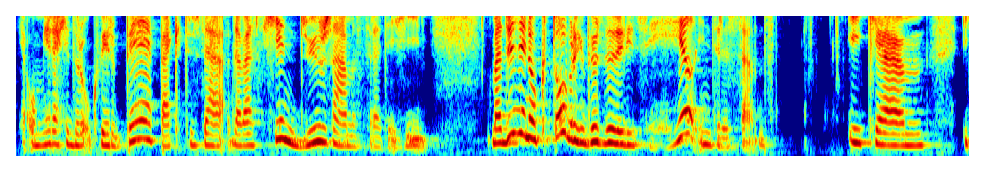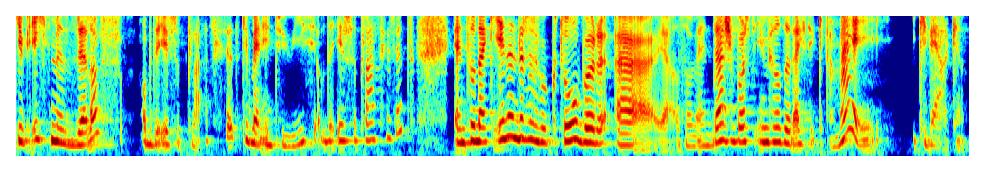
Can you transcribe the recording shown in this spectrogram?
ja, hoe meer dat je er ook weer bij pakt. Dus dat, dat was geen duurzame strategie. Maar dus in oktober gebeurde er iets heel interessants. Ik, um, ik heb echt mezelf op de eerste plaats gezet. Ik heb mijn intuïtie op de eerste plaats gezet. En toen ik 31 oktober uh, ja, zo mijn dashboard invulde, dacht ik, amai, ik heb eigenlijk een,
